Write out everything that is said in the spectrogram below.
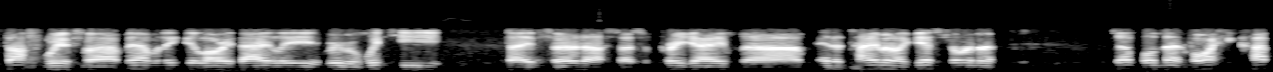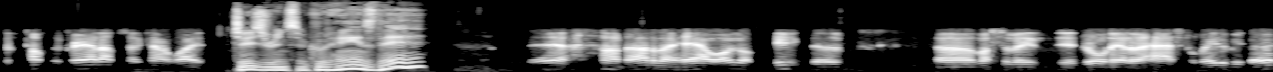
stuff with uh, Mal Meninga, Laurie Daley, Ruben Wiki, Dave Furner. So some pre-game um, entertainment, I guess, trying to jump on that Viking clap and pump the crowd up. So can't wait. Jeez, you're in some good hands there. Yeah, I don't, I don't know how I got picked. Uh, uh, must have been yeah, drawn out of a hat for me to be there.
